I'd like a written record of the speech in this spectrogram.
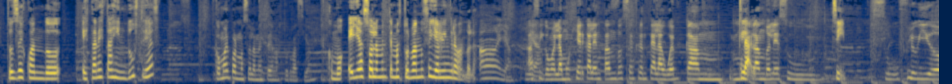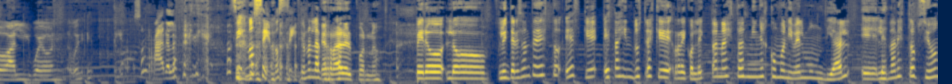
Entonces cuando están estas industrias, Como el porno solamente de masturbación. como ella solamente masturbándose y alguien grabándola. Ah, ya. Así como la mujer calentándose frente a la webcam, Claro. mostrándole su, Sí. su fluido al weón. Son raras las prácticas. Sí, no sé, no sé, yo no la Es raro el porno. Pero lo, lo interesante de esto es que estas industrias que recolectan a estas niñas como a nivel mundial, eh, les dan esta opción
